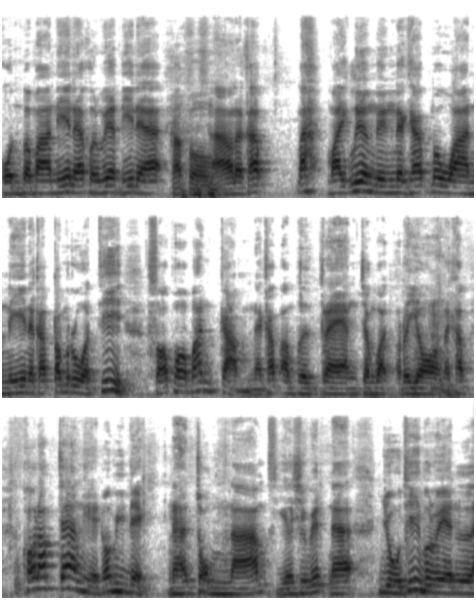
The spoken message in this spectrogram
คนประมาณนี้นะคนประเวทนี้เนี่ยครับผมเอาละครับมามาอีกเรื่องหนึ่งนะครับเมื่อวานนี้นะครับตำรวจที่สพบ้านก่ำนะครับอำเภอแกลงจังหวัดระยองนะครับเขารับแจ้งเหตุว่ามีเด็กนะฮะจมน้ำเสียชีวิตนะฮะอยู่ที่บริเวณแหล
